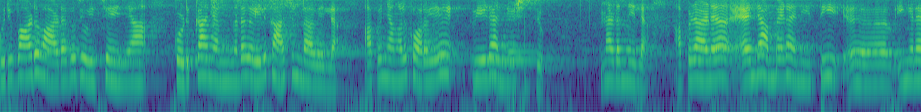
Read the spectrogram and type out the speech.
ഒരുപാട് വാടക ചോദിച്ചു കഴിഞ്ഞാൽ കൊടുക്കാൻ ഞങ്ങളുടെ കയ്യിൽ കാശുണ്ടാവില്ല. അപ്പം ഞങ്ങൾ കുറേ വീട് അന്വേഷിച്ചു. നടന്നില്ല. അപ്പോഴാണ് എന്റെ അമ്മയുടെ അനിയത്തി ഇങ്ങനെ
